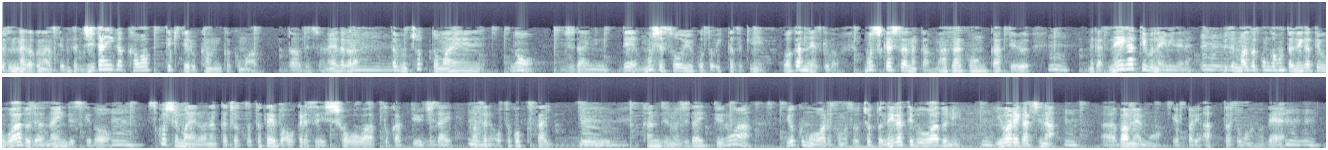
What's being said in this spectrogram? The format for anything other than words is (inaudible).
ょっと長くなるんですけどなんか時代が変わってきてる感覚もあったですよね。だから、うん。多分ちょっと前の時代でもしそういうことを言った時にわかんないですけどもしかしたらなんかマザコン化っていううん。なんかネガティブな意味でね、うん。別にマザコンが本当はネガティブワードではないんですけど、うん。少し前のなんかちょっと例えば分かりやすい昭和とかっていう時代、うん。まさに男臭いっていう感じの時代っていうのは良くも悪くもそうちょっとネガティブワードにうん。言われがちな場面もやっぱりあったと思うのでうんうん。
